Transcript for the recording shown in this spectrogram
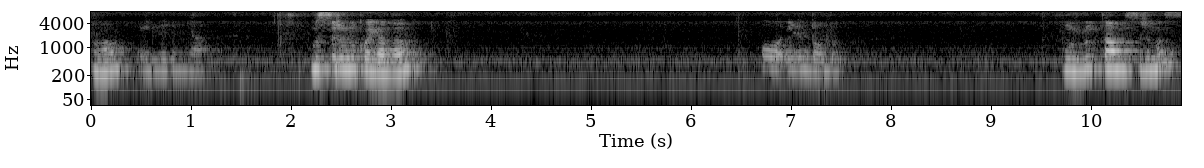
Tamam. Ellerim yağ. Mısırını koyalım. Oo elim dondu. Buzluktan mısırımız.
